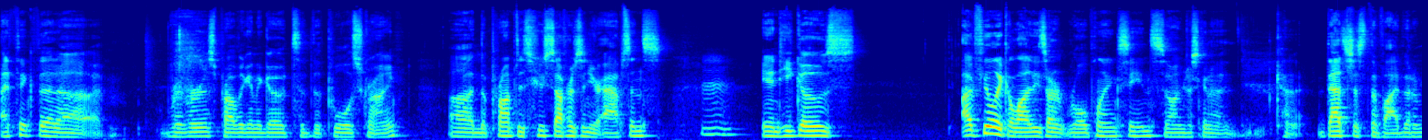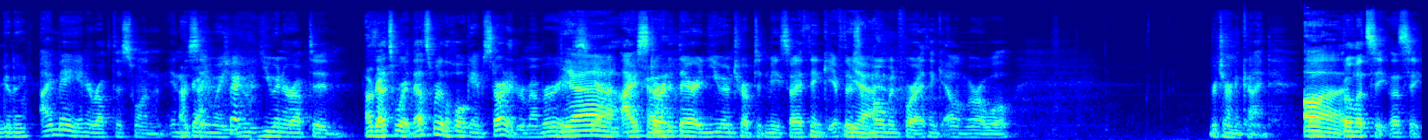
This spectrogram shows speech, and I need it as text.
I think that uh, River is probably gonna go to the pool of scrying. Uh, and the prompt is who suffers in your absence, and he goes. I feel like a lot of these aren't role playing scenes, so I'm just gonna kind of. That's just the vibe that I'm getting. I may interrupt this one in the Okay. same way Sure. you, you interrupted. Okay. That's where that's where the whole game started. Remember? Is Yeah, I okay. started there and you interrupted me. So I think if there's Yeah. a moment for it, I think Elamura will return in kind Uh, but let's see. Let's see.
